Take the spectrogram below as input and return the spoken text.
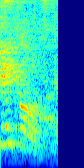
Jacobs.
